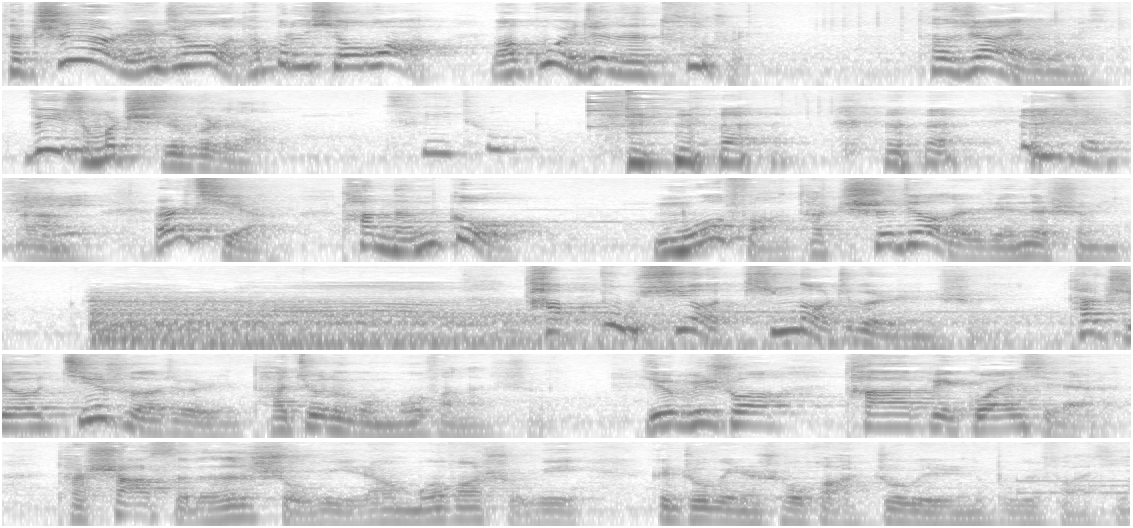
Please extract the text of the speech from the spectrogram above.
它吃了人之后，它不能消化，完过一阵子再吐出来，它是这样一个东西。为什么吃不知道催吐，减啊肥。？而且啊它能够模仿它吃掉的人的声音，哦，它不需要听到这个人的声音，它只要接触到这个人，它就能够模仿他的声音。就比如说，他被关起来了，他杀死了他的守卫，然后模仿守卫跟周围人说话，周围人都不会发现。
